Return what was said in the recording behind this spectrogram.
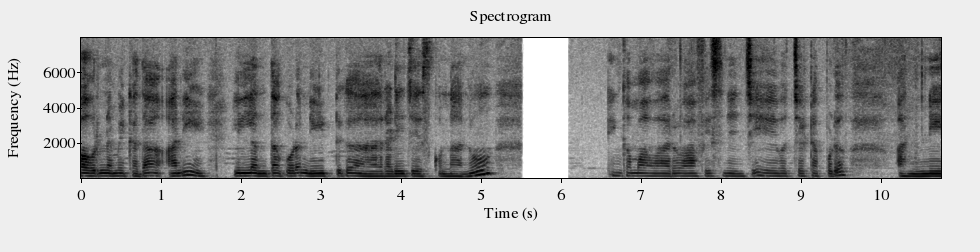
పౌర్ణమి కదా అని ఇల్లంతా కూడా నీట్గా రెడీ చేసుకున్నాను. ఇంకా మా వారు ఆఫీస్ నుంచి వచ్చేటప్పుడు అన్నీ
